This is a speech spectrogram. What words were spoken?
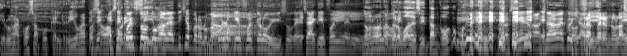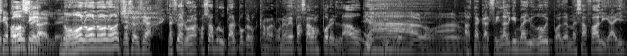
Y era una cosa porque el río me Ese, pasaba ese por cuento tú lo habías dicho, pero no me No. acuerdo quién fue el que lo hizo. que- o sea, quién fue el. el No, no, no te lo voy a decir tampoco. pues. Pero sí, o sea, lo había escuchado. Contra, pero no lo hacía para vacilar. No, no, no, no. Entonces decía, chacho, era una cosa brutal porque los camarones me pasaban por el lado. Diablo, mano. Hasta que al fin alguien me ayudó y poderme zafar y ahí.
